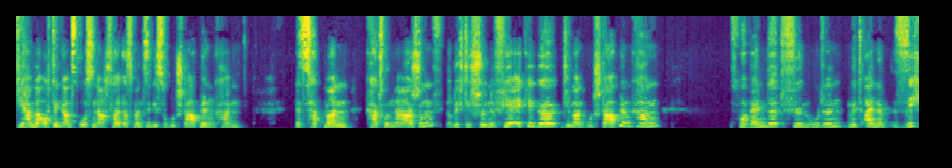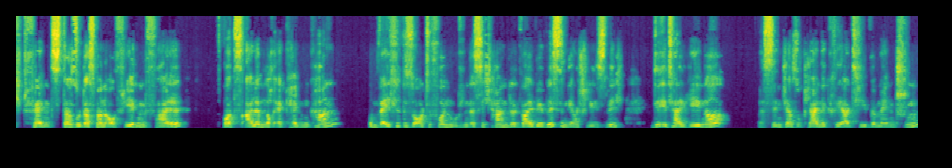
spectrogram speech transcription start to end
Die haben ja auch den ganz großen Nachteil, dass man sie nicht so gut stapeln kann. Jetzt hat man Kartonagen, richtig schöne viereckige, die man gut stapeln kann verwendet für Nudeln mit einem Sichtfenster, so dass man auf jeden Fall trotz allem noch erkennen kann, um welche Sorte von Nudeln es sich handelt, weil wir wissen ja schließlich, die Italiener, das sind ja so kleine kreative Menschen,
